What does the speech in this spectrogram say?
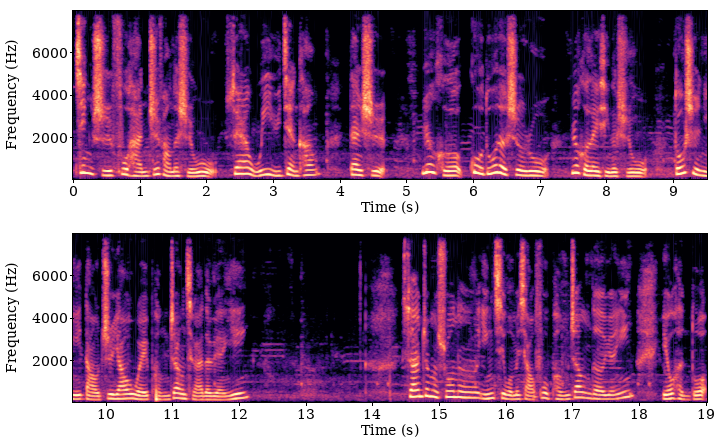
进食富含脂肪的食物虽然无益于健康，但是任何过多的摄入任何类型的食物。都是你导致腰围膨胀起来的原因。虽然这么说呢，引起我们小腹膨胀的原因也有很多，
